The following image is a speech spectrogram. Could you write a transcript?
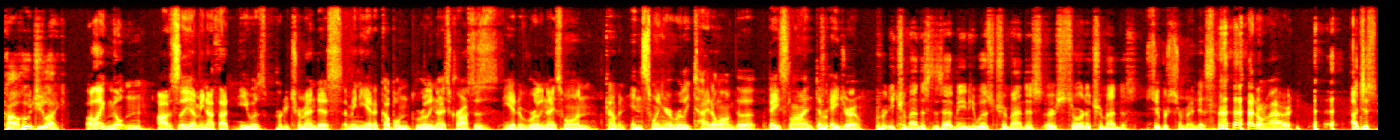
Kyle, who'd you like? I like Milton. Obviously, I mean, I thought he was pretty tremendous. I mean, he had a couple really nice crosses. He had a really nice one, kind of an in swinger, really tight along the baseline to Pedro. Pretty tremendous. Does that mean he was tremendous or sort of tremendous? Super tremendous. I don't know how. I just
